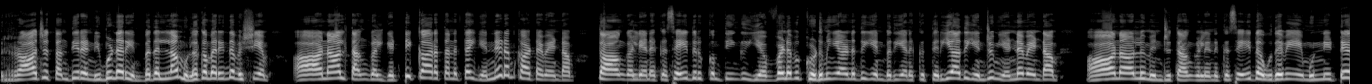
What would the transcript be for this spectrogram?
ராஜதந்திர நிபுணர் என்பதெல்லாம் உலகமறிந்த விஷயம். ஆனால் தங்கள் கெட்டிக்காரத்தனத்தை என்னிடம் காட்ட வேண்டாம். தாங்கள் எனக்கு செய்திருக்கும் தீங்கு எவ்வளவு கொடுமையானது என்பது எனக்கு தெரியாது என்றும் எண்ண வேண்டாம். ஆனாலும் இன்று தாங்கள் எனக்கு செய்த உதவியை முன்னிட்டு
